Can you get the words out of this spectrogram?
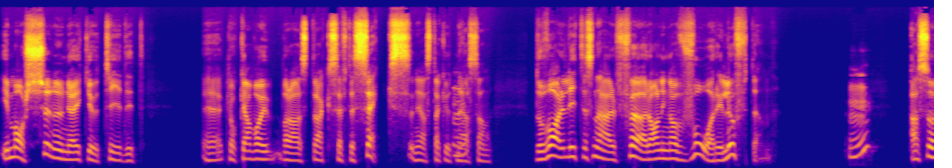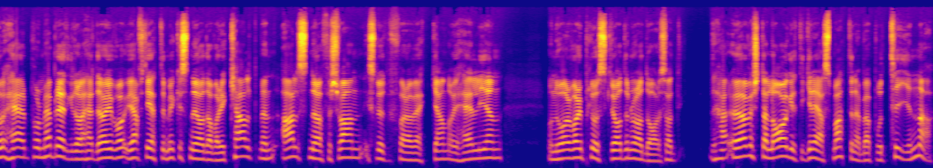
i morse nu när jag gick ut tidigt, eh, klockan var ju bara strax efter sex när jag stack ut Mm. näsan, då var det lite sån här föraning av vår i luften. Mm. Alltså här på de här breddgraderna, det har ju varit- vi har haft jättemycket snö och det har varit kallt men all snö försvann i slutet på förra veckan och i helgen. Och nu har det varit plusgrader några dagar så att det här översta lagret i gräsmattorna börjar på att tina.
